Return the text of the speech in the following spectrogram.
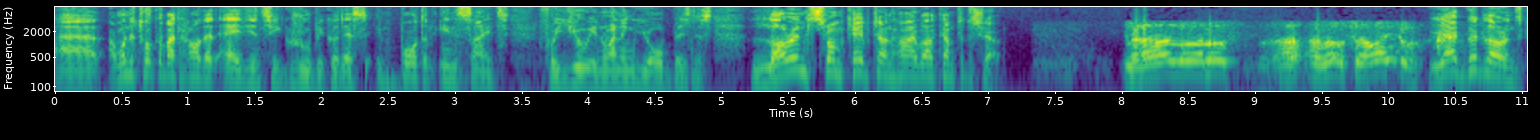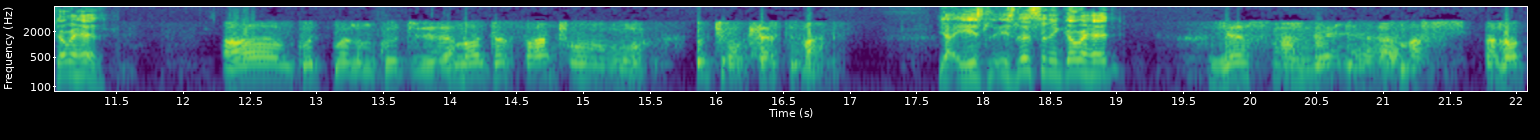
Uh, I want to talk about how that agency grew because there's important insights for you in running your business. Lawrence from Cape Town, hi, welcome to the show. Hello, hello, uh, hello, sir. How are you? Yeah, good, Lawrence. Go ahead. I'm good, man. I'm good. Um, I just want to talk to your guest, man. Yeah, he's, he's listening. Go ahead. Yes, man. They uh, must a lot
